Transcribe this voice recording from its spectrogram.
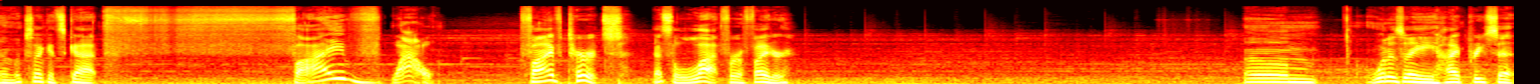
It looks like it's got five. Wow. Five turrets. That's a lot for a fighter. Um, what is a high preset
